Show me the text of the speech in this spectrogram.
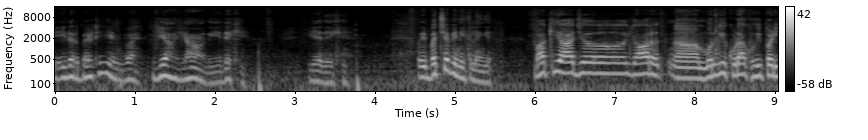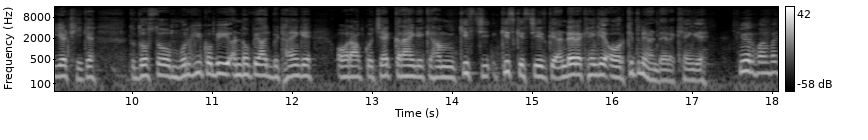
ये इधर बैठी है ये यहाँ आ गई देखें। ये देखें। वही बच्चे भी निकलेंगे। बाकी आज यार मुर्गी कुड़ाक हुई पड़ी है ठीक है। तो दोस्तों मुर्गी को भी अंडों पे आज बिठाएँगे और आपको चेक कराएँगे कि हम किस चीज़ किस किस चीज़ के अंडे रखेंगे और कितने अंडे रखेंगे। क्यों इरफान भाई?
